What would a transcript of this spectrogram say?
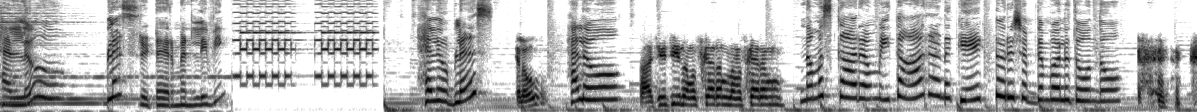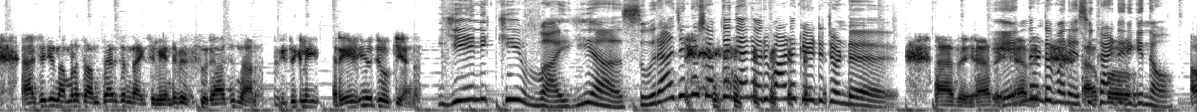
Hello Bless Retirement Living hello Bless hello hello ആ ചേച്ചി നമസ്കാരം നമസ്കാരം. നമസ്കാരം. ഇതാരാണ്? കേട്ടൊരു ശബ്ദം പോലെ തോന്നുന്നു. ആ ചേച്ചി നമ്മൾ സംസാരിച്ചിട്ടുണ്ട് ആക്ച്വലി എന്റെ പേര് സുരാജ് എന്നാണ്. ബേസിക്കലി റേഡിയോ ജോക്കിയാണ് എനിക്ക് വയ്യ. സുരാജിന്റെ ശബ്ദം ഞാൻ ഒരുപാട് കേട്ടിട്ടുണ്ട്. അതെ അതെ അതെ. എന്തുണ്ട് മോനെ? അപ്പോ- സുഖമായിട്ടിരിക്കുന്നോ ആ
